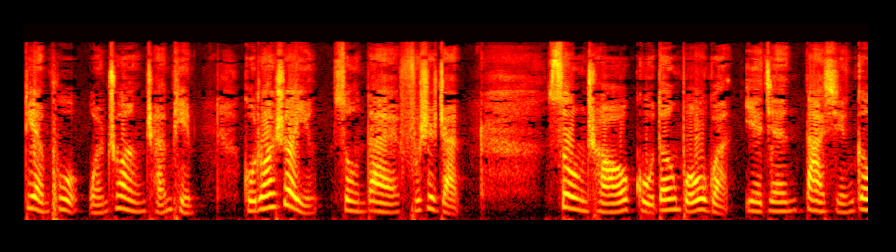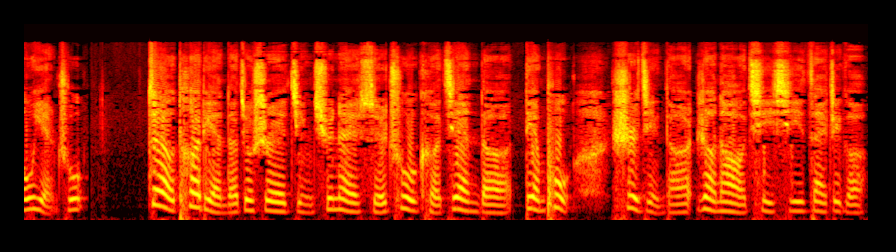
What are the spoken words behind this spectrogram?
店铺、文创产品。古装摄影、宋代服饰展、宋朝古灯博物馆、夜间大型歌舞演出，最有特点的就是景区内随处可见的店铺，市井的热闹气息在这个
